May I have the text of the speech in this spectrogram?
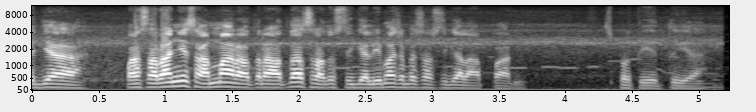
aja. Pasarannya sama rata-rata 135 sampai 138. Seperti itu ya.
